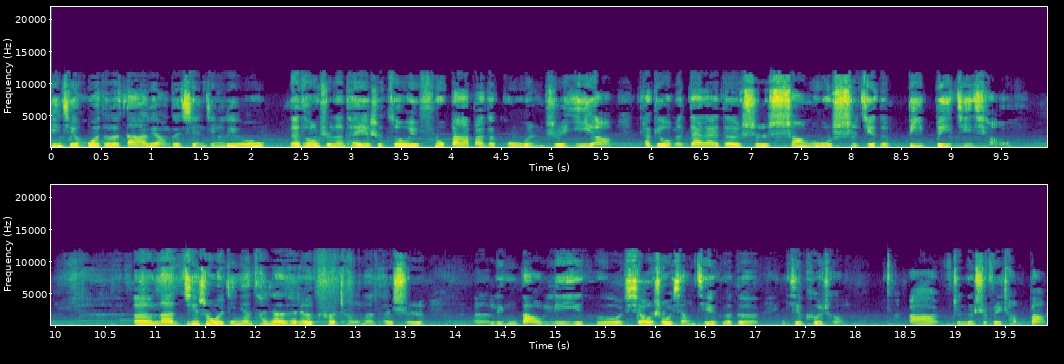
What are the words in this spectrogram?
并且获得了大量的现金流。那同时呢，他也是作为富爸爸的顾问之一啊，他给我们带来的是商务世界的必备技巧。嗯，那其实我今天参加的他这个课程呢，它是呃领导力和销售相结合的一些课程。啊，真的是非常棒。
